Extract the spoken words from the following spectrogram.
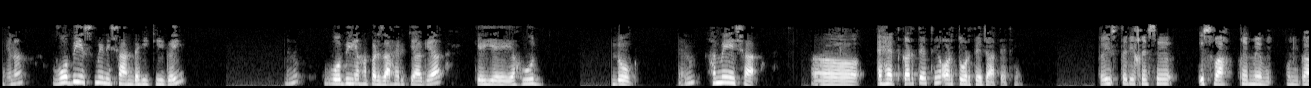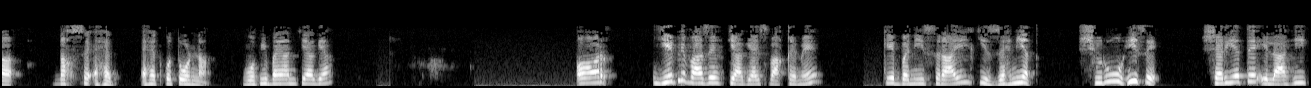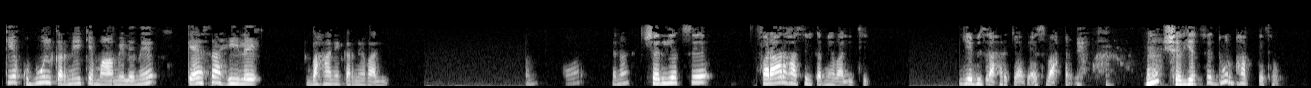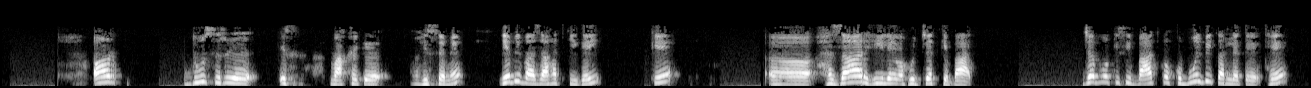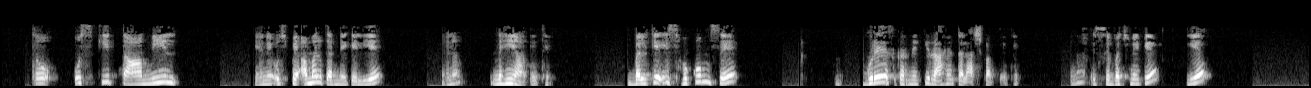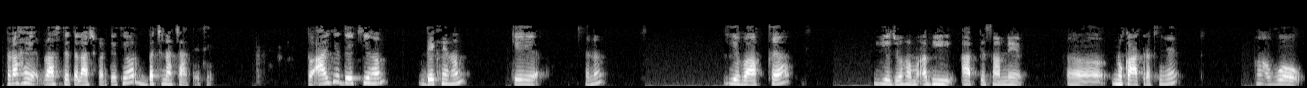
ہے نا، وہ بھی اس میں نشاندہی کی گئی، ہے نا، وہ بھی یہاں پر ظاہر کیا گیا کہ یہ یہود لوگ ہمیشہ عہد کرتے تھے اور توڑتے جاتے تھے۔ تو اس طریقے سے اس واقعے میں ان کا نقص عہد عہد کو توڑنا، وہ بھی بیان کیا گیا۔ اور یہ بھی واضح کیا گیا اس واقعے میں کہ بنی اسرائیل کی ذہنیت شروع ہی سے شریعت الہی کے قبول کرنے کے معاملے میں کیسا ہیلے بہانے کرنے والی۔ اور ہے نا، شریعت سے فرار حاصل کرنے والی تھی۔ یہ بھی ظاہر کیا گیا اس واقعے میں، ہے نا، شریعت سے دور بھاگتے تھے۔ اور دوسرے اس واقعے کے حصے میں یہ بھی وضاحت کی گئی کہ ہزار ہیلے و حجت کے بعد جب وہ کسی بات کو قبول بھی کر لیتے تھے، تو اس کی تعمیل یعنی اس پہ عمل کرنے کے لیے ہے نا، نہیں آتے تھے۔ بلکہ اس حکم سے گریز کرنے کی راہیں تلاش کرتے تھے اس سے بچنے کے لیے راہیں، راستے تلاش کرتے تھے اور بچنا چاہتے تھے۔ تو آئیے دیکھیے ہم، دیکھیں ہم کہ، ہے نا، یہ واقعہ، یہ جو ہم ابھی آپ کے سامنے نکات رکھے ہیں ہاں، وہ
